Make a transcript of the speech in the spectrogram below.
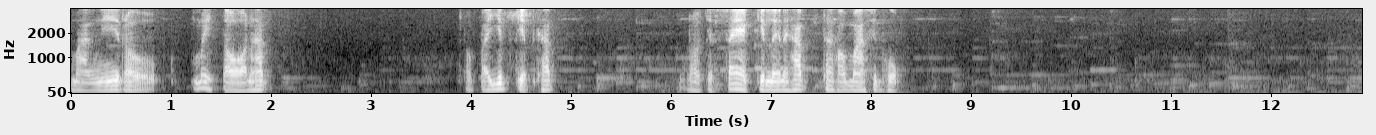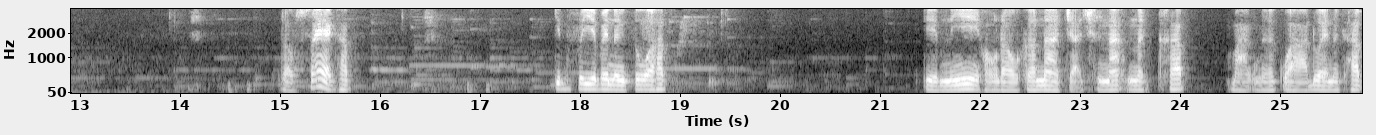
หมากนี้เราไม่ต่อนะครับ เราไปยิบเจ็ดครับ เราจะแทรกกินเลยนะครับ ถ้าเขามา 16เราแทรกครับ กินฟรีไปหนึ่งตัวครับ เกมนี้ของเราก็น่าจะชนะนะครับมากเหนือกว่าด้วยนะครับ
